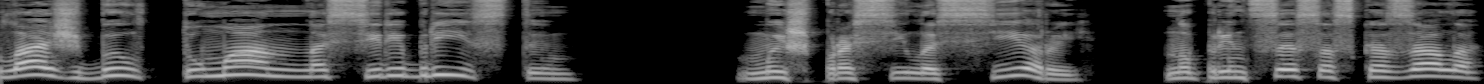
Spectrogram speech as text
Плащ был туманно-серебристым. Мышь просила серый, но принцесса сказала,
